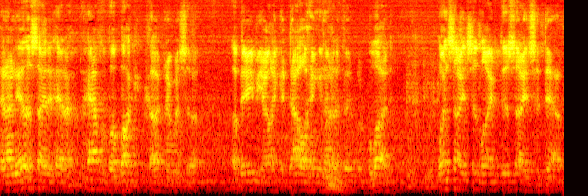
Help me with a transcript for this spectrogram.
and on the other side, it had a half of a bucket cut, and there was a, a baby, like a doll hanging out of it with blood. One side said life, this side said death.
